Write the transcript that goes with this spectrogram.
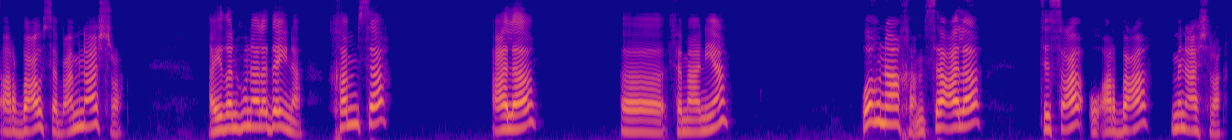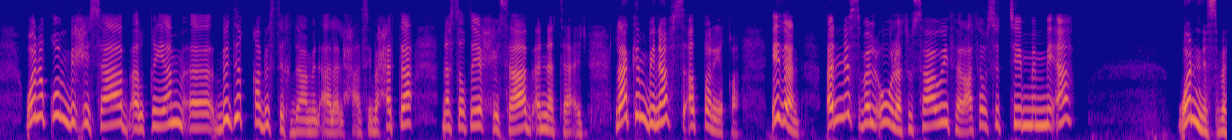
أربعة وسبعة من عشرة. أيضا هنا لدينا خمسة على آه ثمانية. وهنا خمسة على تسعة وأربعة. من عشرة. ونقوم بحساب القيم آه، بدقة باستخدام الآلة الحاسبة حتى نستطيع حساب النتائج. لكن بنفس الطريقة. إذا النسبة الأولى تساوي 63 من 100 والنسبة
